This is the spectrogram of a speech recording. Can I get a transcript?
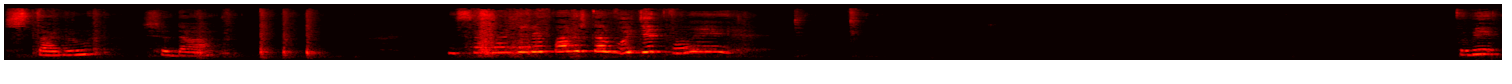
Ставим сюда. И сама черепашка будет плыть. Побей.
